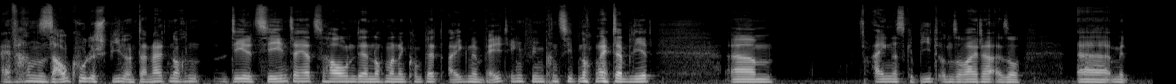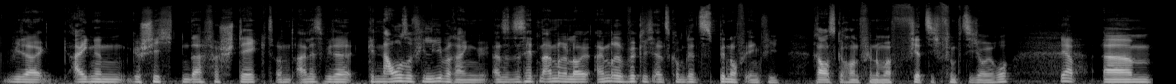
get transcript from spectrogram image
einfach ein saucooles Spiel und dann halt noch ein DLC hinterher zu hauen, der nochmal eine komplett eigene Welt irgendwie im Prinzip nochmal etabliert. Ähm, eigenes Gebiet und so weiter. Also äh, mit wieder eigenen Geschichten da versteckt und alles wieder genauso viel Liebe rein. Also das hätten andere Leute, andere wirklich als komplett Spin-off irgendwie rausgehauen für Nummer 40, 50 Euro. Ja. Ähm,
